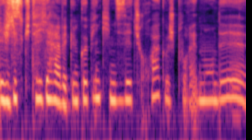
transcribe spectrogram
Et je discutais hier avec une copine qui me disait, tu crois que je pourrais demander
